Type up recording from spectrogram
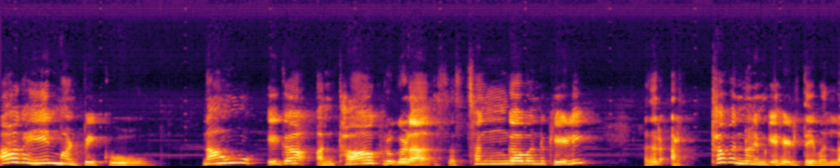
ಆಗ ಏನು ಮಾಡಬೇಕು? ನಾವು ಈಗ ಅಂಥ ಗುರುಗಳ ಸತ್ಸಂಗವನ್ನು ಕೇಳಿ ಅದರ ಅರ್ಥವನ್ನು ನಿಮಗೆ ಹೇಳ್ತೇವಲ್ಲ.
